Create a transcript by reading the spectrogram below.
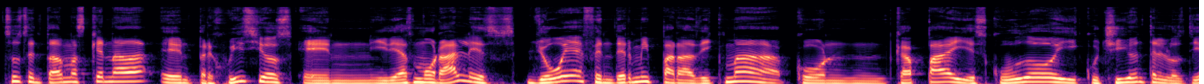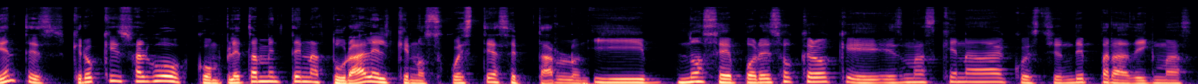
sustentadas más que nada en prejuicios, en ideas morales. Yo voy a defender mi paradigma con capa y escudo y cuchillo entre los dientes. Creo que es algo completamente natural el que nos cueste aceptarlo. Y no sé, por eso creo que es más que nada cuestión de paradigmas.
